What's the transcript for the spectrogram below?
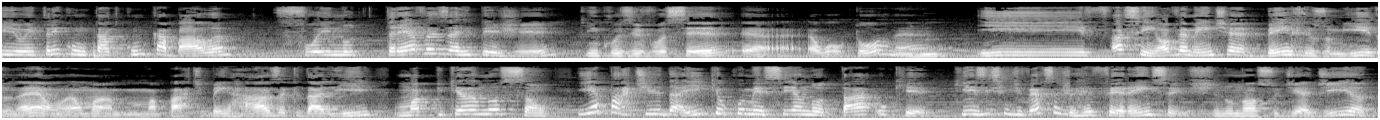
Que eu entrei em contato com Cabala foi no Trevas RPG, que inclusive você é, é o autor, né? Uhum. E, assim, obviamente é bem resumido, né? É uma, uma parte bem rasa que dá ali uma pequena noção. E a partir daí que eu comecei a notar o quê? Que existem diversas referências no nosso dia a dia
